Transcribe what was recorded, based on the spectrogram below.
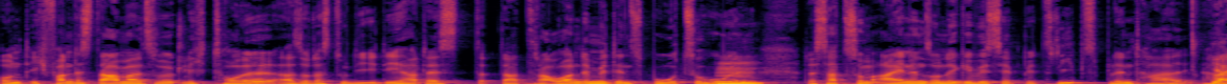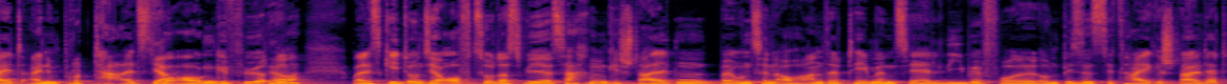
Und ich fand es damals wirklich toll, also dass du die Idee hattest, da Trauernde mit ins Boot zu holen. Das hat zum einen so eine gewisse Betriebsblindheit Ja. einem brutalst Ja. vor Augen geführt. Ja. Ne? Weil es geht uns ja oft so, dass wir Sachen gestalten. Bei uns sind auch andere Themen sehr liebevoll und bis ins Detail gestaltet.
